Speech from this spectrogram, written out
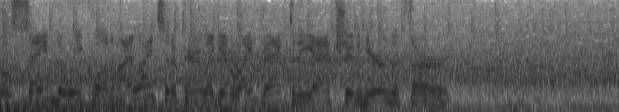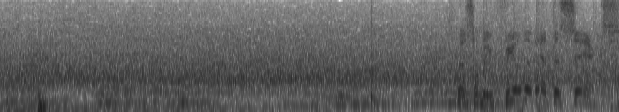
will save the week one highlights and apparently get right back to the action here in the third. This will be fielded at the six.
